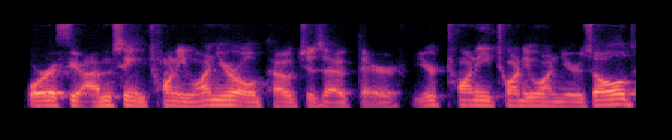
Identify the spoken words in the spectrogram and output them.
or if you're, I'm seeing 21 year old coaches out there, you're 20, 21 years old,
